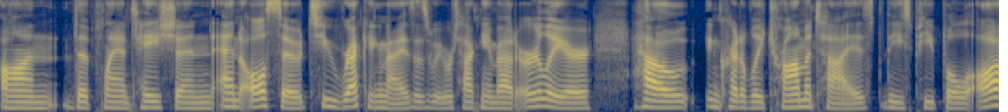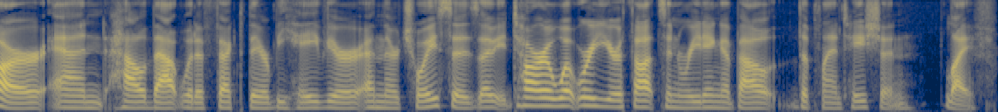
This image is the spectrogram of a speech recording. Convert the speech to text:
on the plantation and also to recognize as we were talking about earlier how incredibly traumatized these people are and how that would affect their behavior and their choices. I mean, Tara, what were your thoughts in reading about the plantation life?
